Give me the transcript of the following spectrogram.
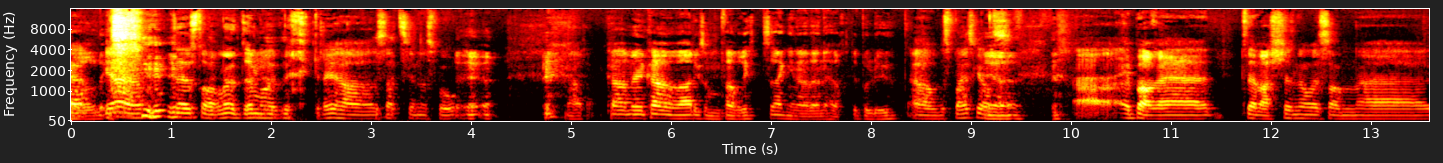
ja, år. Liksom. ja. Det er strålende. Det må virkelig ha satt sine spor. Neida. Hva, men hva var liksom favorittsangen av den jeg hørte på loop? Av Spice Girls. Ja. Uh, jeg bare Det var ikke noe sånn uh,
